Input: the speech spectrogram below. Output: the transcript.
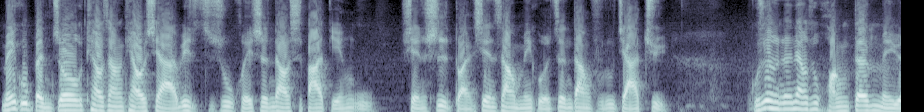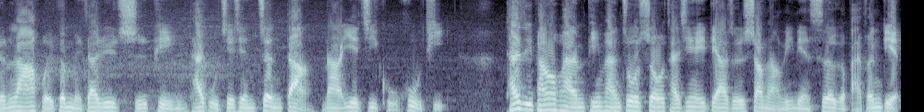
美股本周跳上跳下，日指数回升到十八点五，显示短线上美股的震荡幅度加剧。股市恒生亮出黄灯，美元拉回，跟美债率持平。台股节前震荡，那业绩股护体。台指盘后盘平盘做收，台积 ADR 则是上涨零点四二个百分点。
